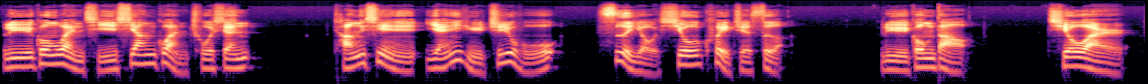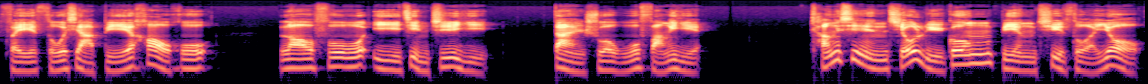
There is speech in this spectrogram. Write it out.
吕公问其相冠出身，诚信言语之无，似有羞愧之色。吕公道：“秋儿非足下别号乎？老夫已尽之矣，但说无妨也。”诚信求吕公禀去左右。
